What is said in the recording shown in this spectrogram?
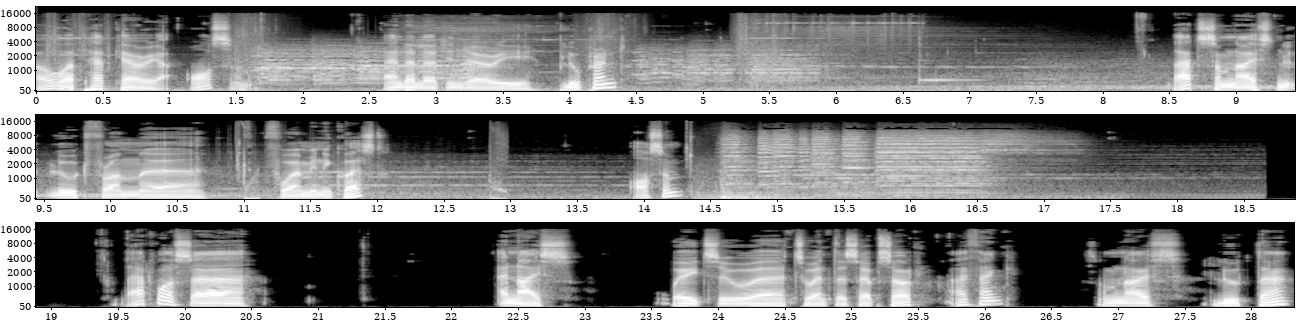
Oh, a pet carrier. Awesome. And a legendary blueprint. That's some nice loot from uh, for a mini quest. Awesome. That was uh, a nice way to uh, to end this episode, I think. Some nice loot there.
